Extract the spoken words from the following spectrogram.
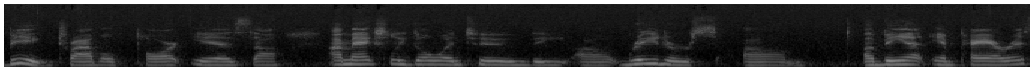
big travel part is uh, I'm actually going to the uh, readers um, event in Paris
